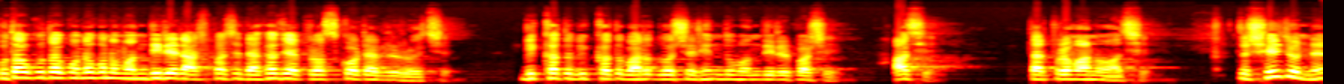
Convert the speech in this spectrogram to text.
কোথাও কোথাও কোনো কোনো মন্দিরের আশপাশে দেখা যায় প্রস কোয়ার্টারে রয়েছে। বিখ্যাত বিখ্যাত ভারতবর্ষের হিন্দু মন্দিরের পাশে আছে। তার প্রমাণও আছে। তো সেই জন্যে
